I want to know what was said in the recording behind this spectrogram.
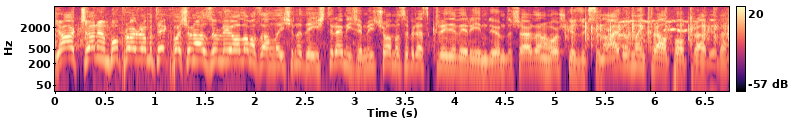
Ya canım bu programı tek başına hazırlıyor olamaz. Anlayışını değiştiremeyeceğim. Hiç olmasa biraz kredi vereyim diyorum. Dışarıdan hoş gözüksün. Ayrılmayın Kral Pop Radyo'dan.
